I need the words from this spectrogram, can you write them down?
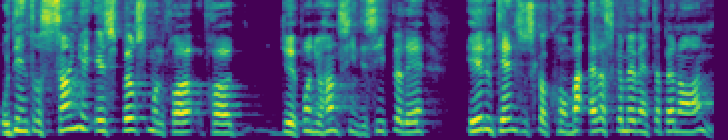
Og Det interessante er spørsmålet fra, fra døperen Johans sine disipler. det er, er du den som skal komme, eller skal vi vente på en annen?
